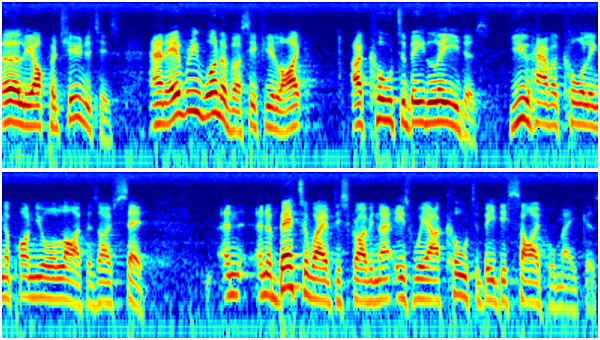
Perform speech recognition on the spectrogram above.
early opportunities. And every one of us, if you like, are called to be leaders. You have a calling upon your life, as I've said. And, and a better way of describing that is we are called to be disciple makers.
